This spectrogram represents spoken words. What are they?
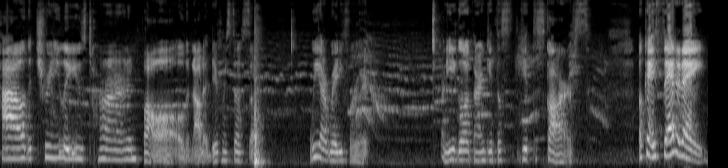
how the tree leaves turn and fall and all that different stuff. So we are ready for it. I need to go out there and get the get the scarves. Okay, Saturday.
